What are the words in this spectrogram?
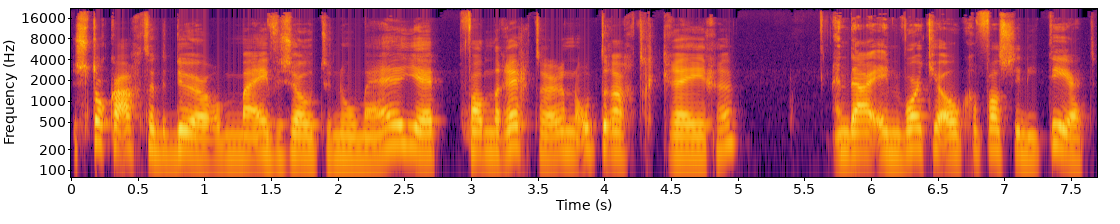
stokken achter de deur, om het maar even zo te noemen. Je hebt van de rechter een opdracht gekregen. En daarin word je ook gefaciliteerd.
